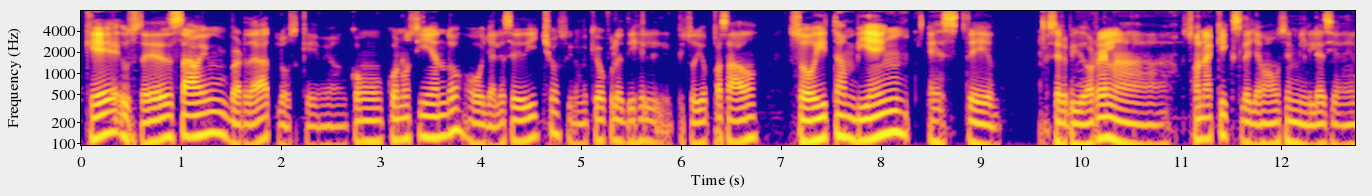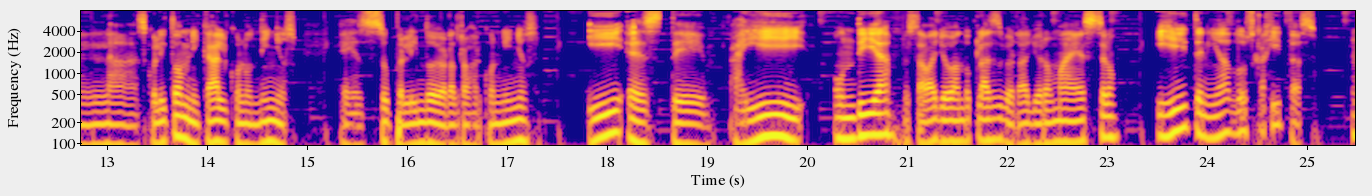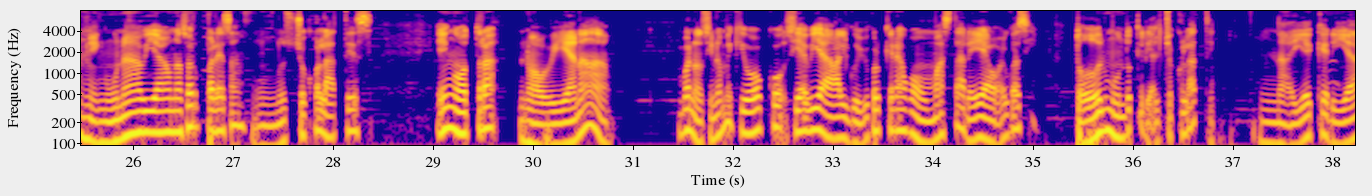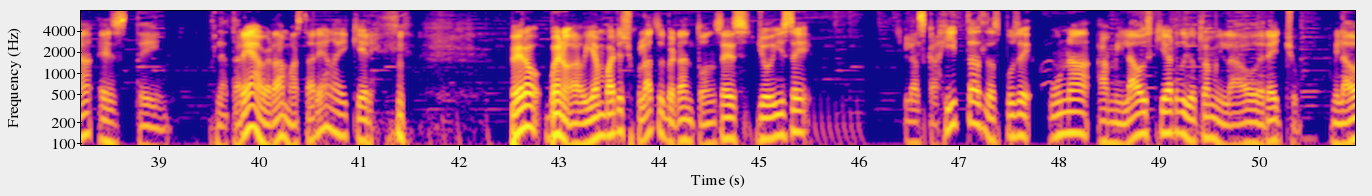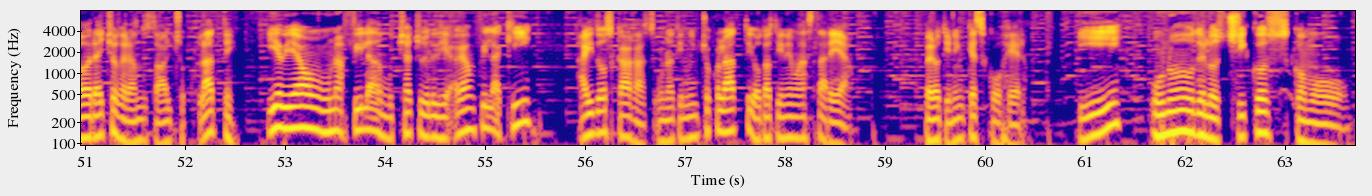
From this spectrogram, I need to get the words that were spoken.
Que ustedes saben, ¿verdad? Los que me van conociendo, o ya les he dicho, si no me equivoco, les dije el episodio pasado. Soy también este servidor en la zona Kicks, le llamamos en mi iglesia, en la escuelita dominical con los niños. Es súper lindo de verdad trabajar con niños. Y este, ahí un día estaba yo dando clases, ¿verdad? Yo era maestro y tenía dos cajitas. En una había una sorpresa, unos chocolates. En otra no había nada. Bueno, si no me equivoco, sí había algo. Yo creo que era como más tarea o algo así. Todo el mundo quería el chocolate. Nadie quería este la tarea, ¿verdad? Más tarea nadie quiere. Pero bueno, habían varios chocolates, ¿verdad? Entonces yo hice las cajitas, las puse una a mi lado izquierdo y otra a mi lado derecho. Mi lado derecho era donde estaba el chocolate. Y había una fila de muchachos. Yo les dije, hagan fila aquí. Hay dos cajas. Una tiene un chocolate y otra tiene más tarea. Pero tienen que escoger. Y uno de los chicos como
